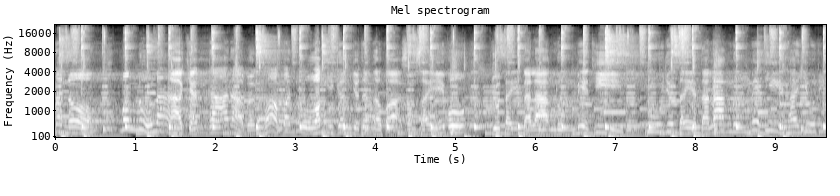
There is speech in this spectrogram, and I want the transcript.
นั้นน้องมองดูลาแขนขาหน้าเบิ่งพ่อปันดวงอีเกินอยู่ถึงอาป่าสงสัยบูอยู่ใต้ตารางลุมเมทีผู้อยู่ใต้ตารางลุมเมทีให้อยู่ดี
